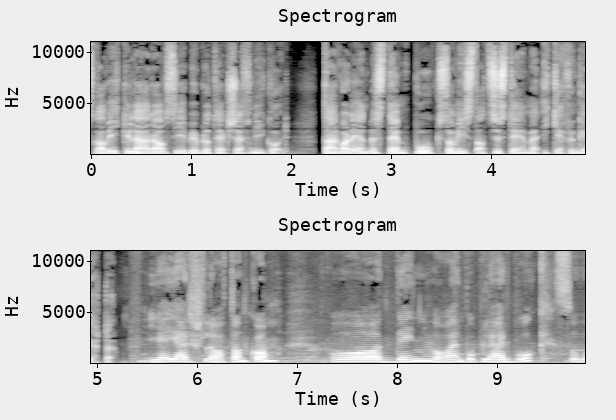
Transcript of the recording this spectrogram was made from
skal vi ikke lære av, sier biblioteksjef Nygaard. Der var det en bestemt bok som viste at systemet ikke fungerte. Jeg er Zlatan kom, og den var en populær bok. Så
